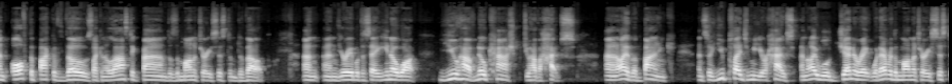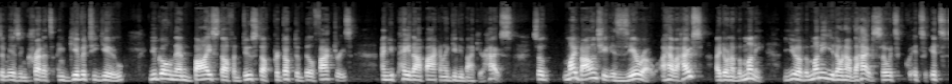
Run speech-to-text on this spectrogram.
and off the back of those, like an elastic band, does the monetary system develop, and and you're able to say, you know what, you have no cash, but you have a house, and I have a bank. And so you pledge me your house, and I will generate whatever the monetary system is in credits and give it to you you go and then buy stuff and do stuff, productive, build factories, and you pay that back, and I give you back your house. So my balance sheet is zero. I have a house, I don't have the money. You have the money, you don't have the house. So it's it's it's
